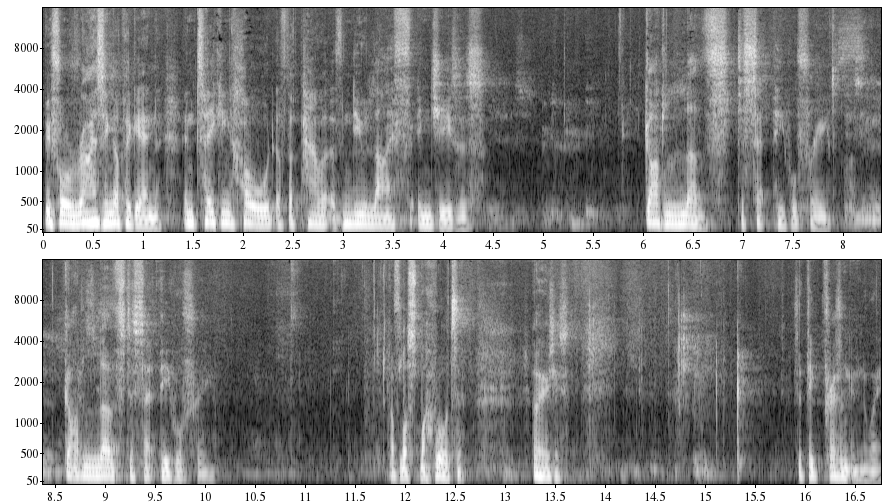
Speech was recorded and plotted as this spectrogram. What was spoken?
before rising up again and taking hold of the power of new life in Jesus. God loves to set people free. God loves to set people free. I've lost my water. Oh, here it is. It's a big present in the way.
